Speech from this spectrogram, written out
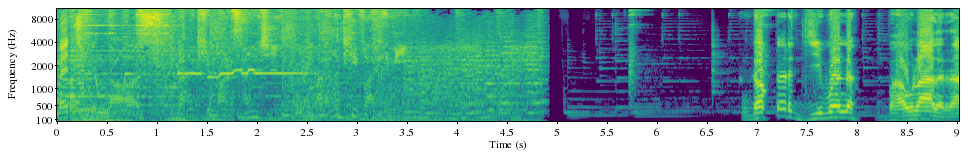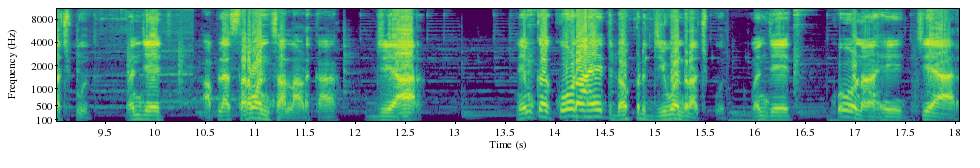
एम बिंदास मराठी माणसांची मराठी वाहिनी डॉक्टर जीवन भावलाल राजपूत म्हणजेच आपल्या सर्वांचा लाडका जे आर. नेमकं कोण आहेत डॉक्टर जीवन राजपूत म्हणजेच कोण आहे जे आर?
